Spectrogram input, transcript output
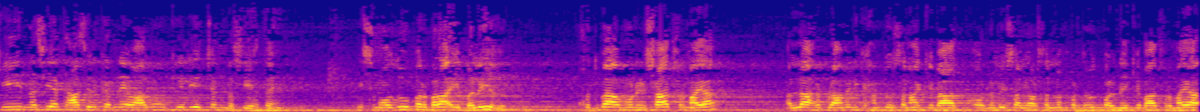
کہ نصیحت حاصل کرنے والوں کے لیے چند نصیحتیں۔ اس موضوع پر بڑا ہی بلیغ خطبہ انہوں نے ارشاد فرمایا۔ اللہ رب العالمین کے حمد و ثناء کے بعد اور نبی صلی اللہ علیہ وسلم پر درود پڑھنے کے بعد فرمایا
